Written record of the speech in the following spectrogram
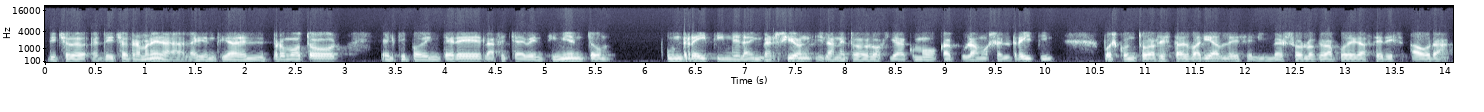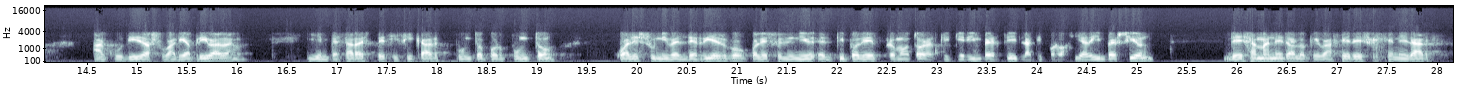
Dicho de, dicho de otra manera, la identidad del promotor, el tipo de interés, la fecha de vencimiento, un rating de la inversión y la metodología como calculamos el rating, pues con todas estas variables el inversor lo que va a poder hacer es ahora acudir a su área privada y empezar a especificar punto por punto cuál es su nivel de riesgo, cuál es el, tipo de promotor al que quiere invertir, la tipología de inversión. De esa manera lo que va a hacer es generar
